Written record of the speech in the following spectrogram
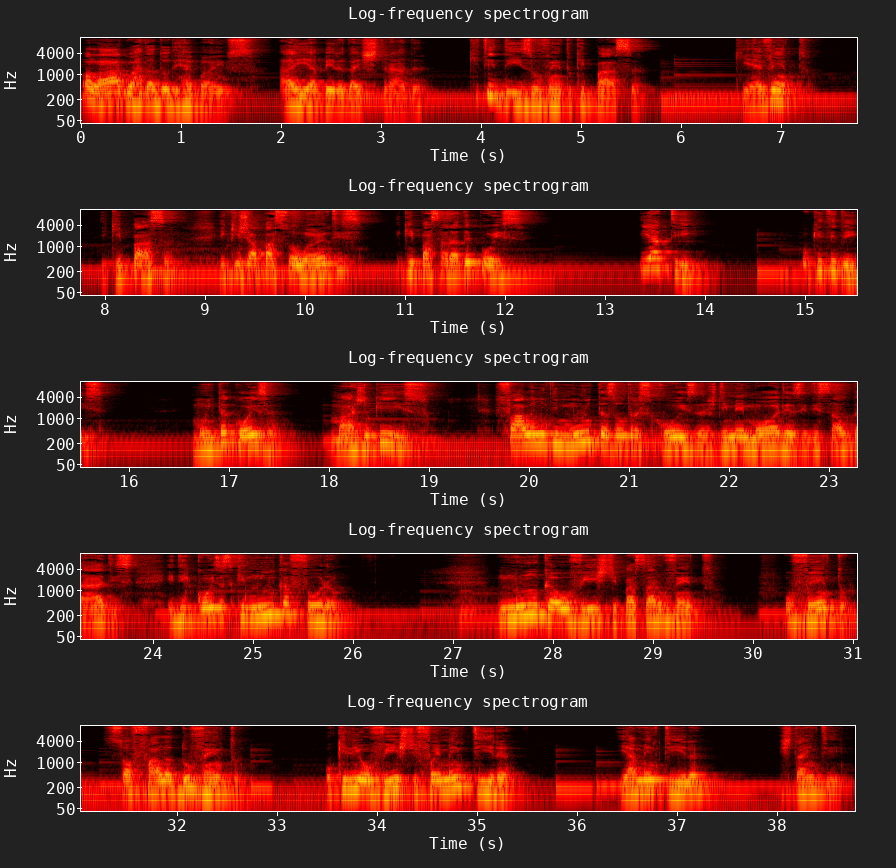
Olá, guardador de rebanhos, aí à beira da estrada. Que te diz o vento que passa? Que é vento e que passa, e que já passou antes e que passará depois. E a ti? O que te diz? Muita coisa, mais do que isso. Fala-me de muitas outras coisas, de memórias e de saudades e de coisas que nunca foram. Nunca ouviste passar o vento o vento só fala do vento. O que lhe ouviste foi mentira, e a mentira está em ti.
